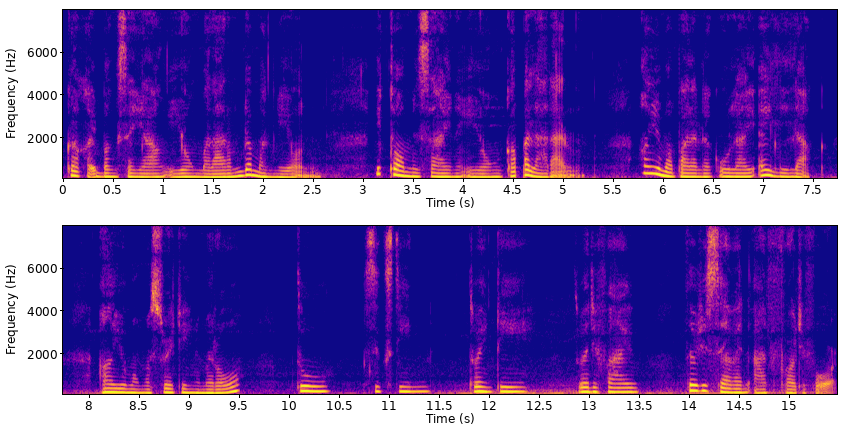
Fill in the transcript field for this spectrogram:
kakaibang saya ang iyong mararamdaman ngayon. Ito ang mensahe ng iyong kapalaran. Ang iyong mapalad na kulay ay lilac. Ang iyong mamaswerteng numero, 2, 16, 20, 25, 37 at 44.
